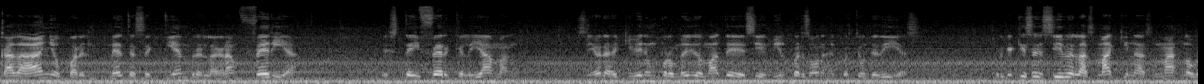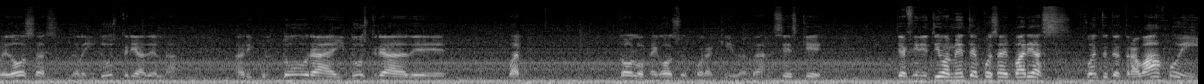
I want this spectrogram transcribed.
cada año para el mes de septiembre la gran feria, State Fair que le llaman. Señores, aquí viene un promedio de más de 100 mil personas en cuestión de días. Porque aquí se exhiben las máquinas más novedosas de la industria de la agricultura, industria de, bueno, todos los negocios por aquí, ¿verdad? Así es que definitivamente pues hay varias fuentes de trabajo y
